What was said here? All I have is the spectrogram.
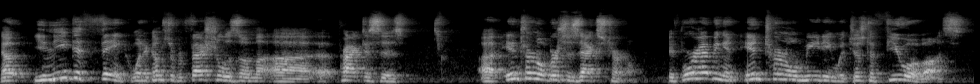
Now, you need to think when it comes to professionalism uh, practices, uh, internal versus external. If we're having an internal meeting with just a few of us,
